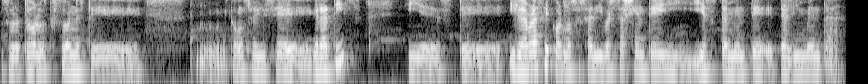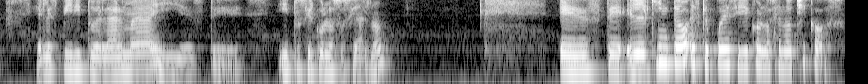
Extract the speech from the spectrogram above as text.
sobre todo los que son este mm, ¿cómo se dice? gratis. Y este, y la verdad es que conoces a diversa gente y, y eso también te, te alimenta el espíritu, el alma y este y tu círculo social, ¿no? Este, el quinto es que puedes seguir conociendo chicos.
